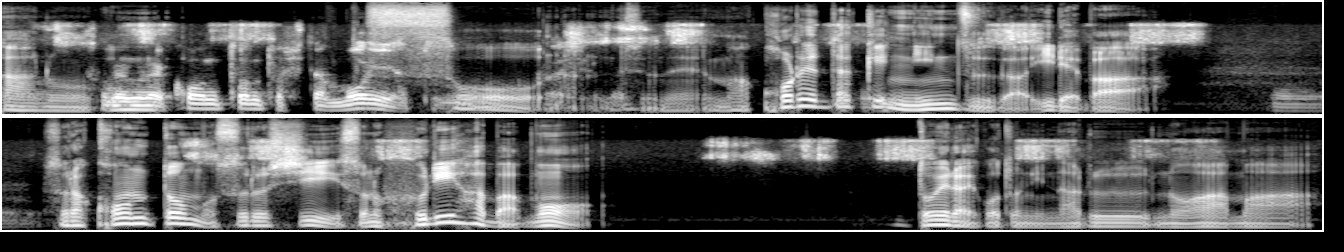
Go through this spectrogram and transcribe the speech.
あの、それぐらい混沌としたもんやというそうなんですよね。まあ、これだけ人数がいれば、うんそれは混沌もするし、その振り幅も、どえらいことになるのは、ま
